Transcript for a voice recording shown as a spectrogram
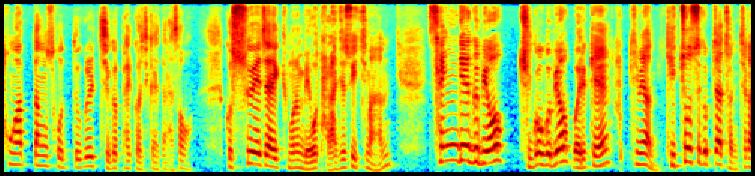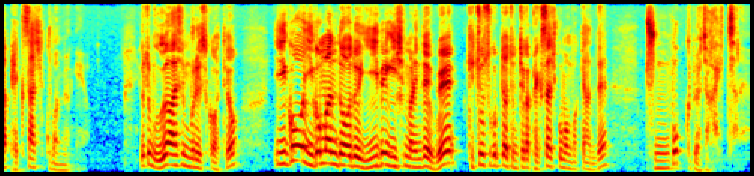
통합당 소득을 지급할 것인가에 따라서 그 수혜자의 규모는 매우 달라질 수 있지만 생계급여, 주거급여 뭐 이렇게 합치면 기초수급자 전체가 149만 명이에요. 이거 좀 의아하신 분이 있을 것 같아요. 이거 이것만 더해도 220만인데 왜 기초수급자 전체가 149만밖에 안 돼? 중복급여자가 있잖아요.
